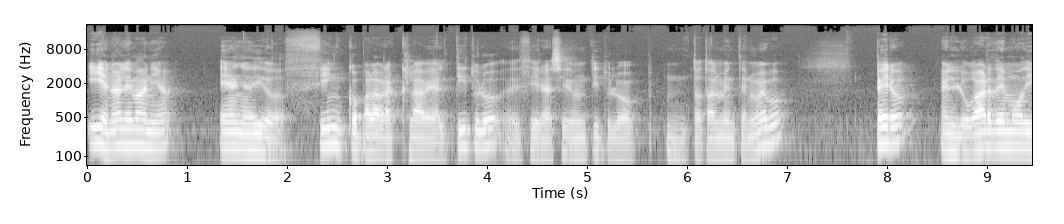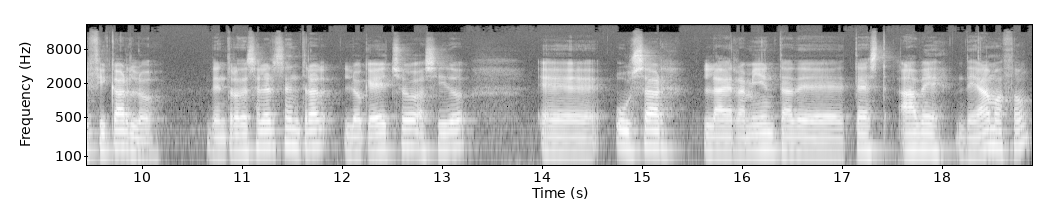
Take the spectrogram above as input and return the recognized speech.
Y en Alemania he añadido cinco palabras clave al título, es decir, ha sido un título mm, totalmente nuevo, pero en lugar de modificarlo dentro de Seller Central, lo que he hecho ha sido eh, usar la herramienta de test AB de Amazon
